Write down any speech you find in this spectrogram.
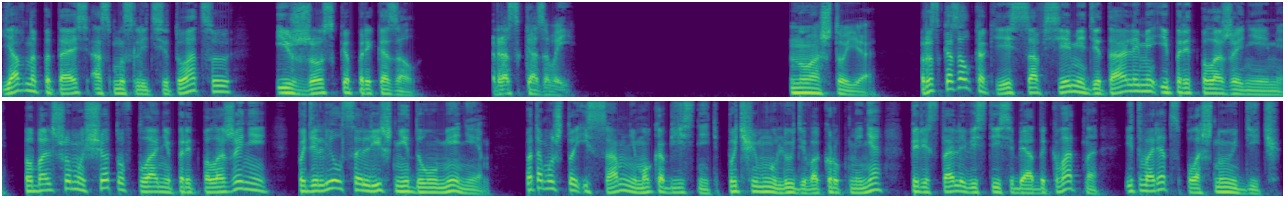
явно пытаясь осмыслить ситуацию, и жестко приказал. «Рассказывай». Ну а что я? Рассказал, как есть, со всеми деталями и предположениями. По большому счету, в плане предположений поделился лишь недоумением, потому что и сам не мог объяснить, почему люди вокруг меня перестали вести себя адекватно и творят сплошную дичь.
